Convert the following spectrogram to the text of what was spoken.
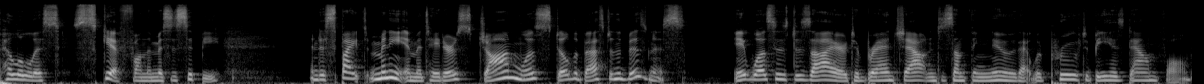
pillowless skiff on the Mississippi. And despite many imitators, John was still the best in the business. It was his desire to branch out into something new that would prove to be his downfall.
